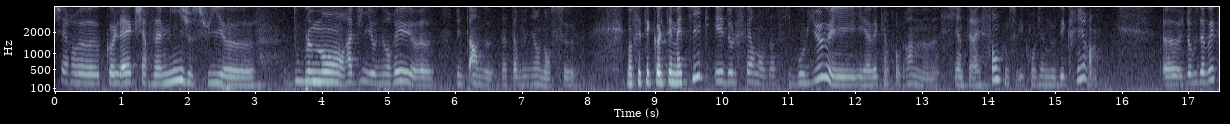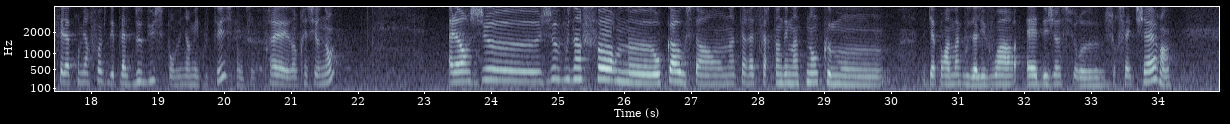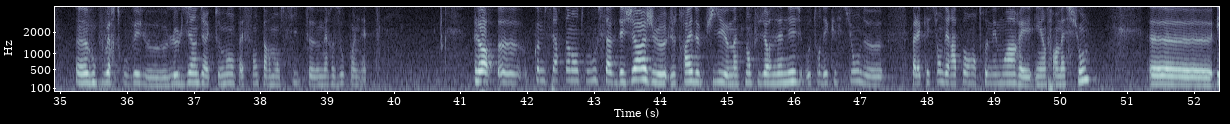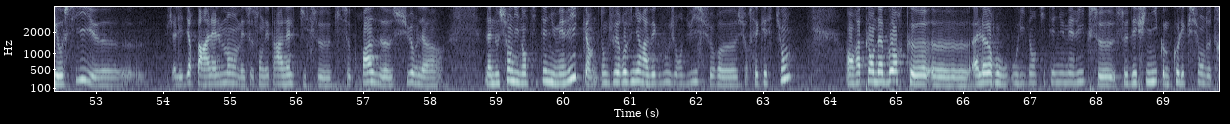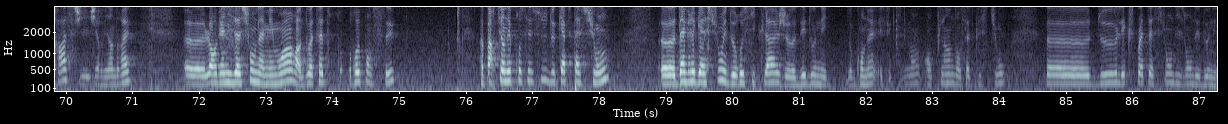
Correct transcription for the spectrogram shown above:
Chers euh, collègues, chers amis, je suis euh, doublement ravie et honorée euh, d'une part d'intervenir dans, ce, dans cette école thématique et de le faire dans un si beau lieu et, et avec un programme si intéressant comme celui qu'on vient de nous décrire. je dois vous avouer que c'est la première fois que je déplace deux bus pour venir m'écouter, donc c'est très impressionnant. Alors, je, vous informe, euh, au cas où ça en intéresse certains dès maintenant, que mon diaporama que vous allez voir est déjà sur, euh, sur cette chaire. Euh, vous pouvez retrouver le, lien directement en passant par mon site merzo.net. Alors, comme certains d'entre vous le savent déjà, je, travaille depuis maintenant plusieurs années autour des questions de, la question des rapports entre mémoire et information. Euh, et aussi, euh, j'allais dire parallèlement, mais ce sont des parallèles qui se, qui se croisent sur la, la notion d'identité numérique. Donc je vais revenir avec vous aujourd'hui sur, euh, sur ces questions, en rappelant d'abord que à l'heure où, l'identité numérique se, se, définit comme collection de traces, j'y reviendrai, l'organisation de la mémoire doit être repensée à partir des processus de captation, euh, d'agrégation et de recyclage euh, des données. Donc on est effectivement en plein dans cette question euh, de l'exploitation, disons, des données.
